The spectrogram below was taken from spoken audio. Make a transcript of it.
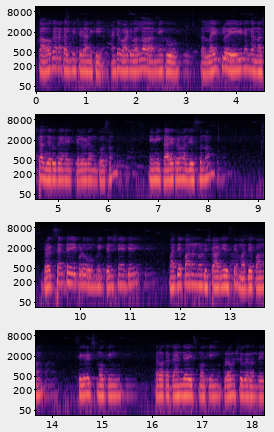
ఒక అవగాహన కల్పించడానికి అంటే వాటి వల్ల మీకు లైఫ్లో ఏ విధంగా నష్టాలు జరుగుతాయని తెలియడం కోసం మేము ఈ కార్యక్రమాలు చేస్తున్నాం. డ్రగ్స్ అంటే ఇప్పుడు మీకు తెలిసిన ఏంటి మద్యపానం నుండి స్టార్ట్ చేస్తే మద్యపానం సిగరెట్ స్మోకింగ్ తర్వాత గంజాయి స్మోకింగ్ బ్రౌన్ షుగర్ ఉంది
